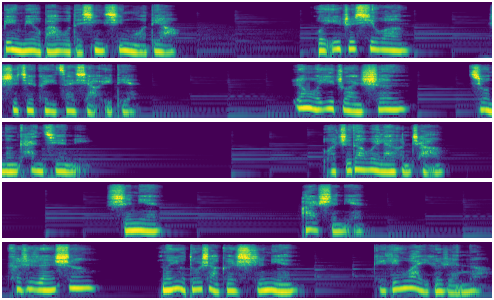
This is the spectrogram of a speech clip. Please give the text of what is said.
并没有把我的信心磨掉。我一直希望，世界可以再小一点，让我一转身，就能看见你。我知道未来很长。十年，二十年。可是人生，能有多少个十年，给另外一个人呢？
